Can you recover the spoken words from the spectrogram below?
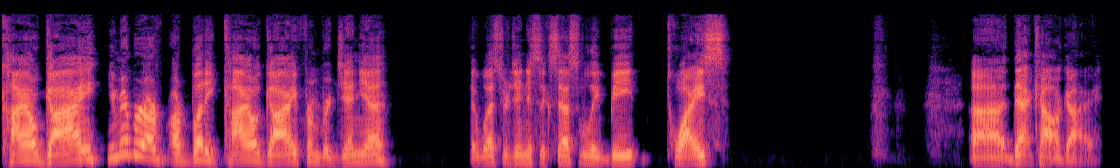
Kyle Guy. You remember our, our buddy Kyle Guy from Virginia that West Virginia successfully beat twice? Uh, that Kyle Guy.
